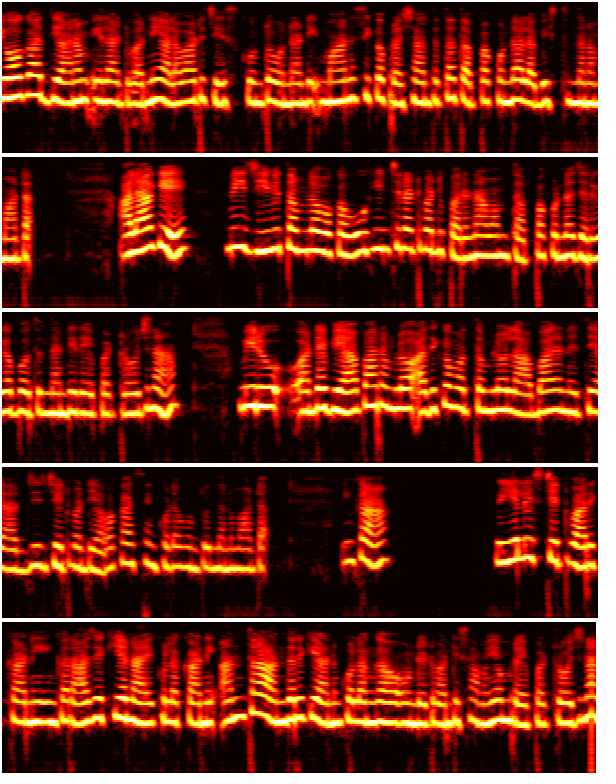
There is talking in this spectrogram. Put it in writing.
యోగా ధ్యానం ఇలాంటివన్నీ అలవాటు చేసుకుంటూ ఉండండి. మానసిక ప్రశాంతత తప్పకుండా లభిస్తుందన్నమాట. అలాగే మీ జీవితంలో ఒక ఊహించినటువంటి పరిణామం తప్పకుండా జరగబోతుందండి రేపటి రోజున. మీరు అంటే వ్యాపారంలో అధిక మొత్తంలో లాభాలనైతే అయితే ఆర్జించేటువంటి అవకాశం కూడా ఉంటుందన్నమాట. ఇంకా రియల్ ఎస్టేట్ వారికి కానీ ఇంకా రాజకీయ నాయకులకు కానీ అంతా అందరికీ అనుకూలంగా ఉండేటువంటి సమయం రేపటి రోజున.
